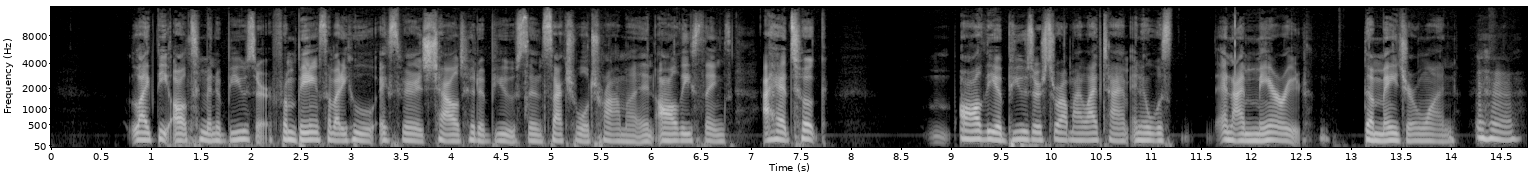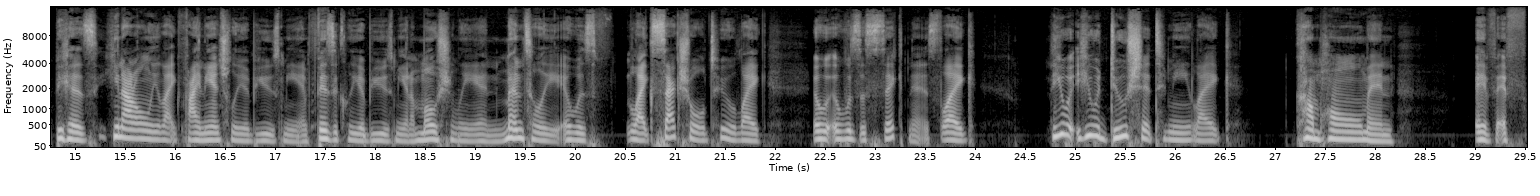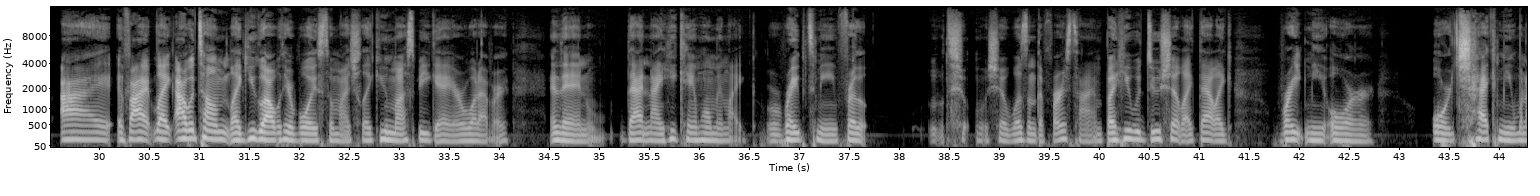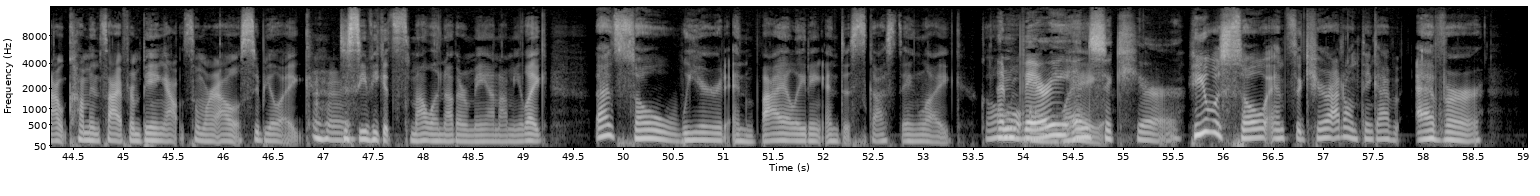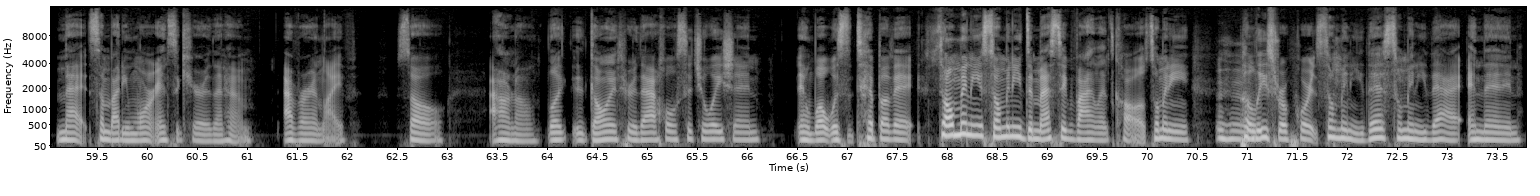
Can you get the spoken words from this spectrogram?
like the ultimate abuser from being somebody who experienced childhood abuse and sexual trauma and all these things. I had took all the abusers throughout my lifetime and it was and I married the major one Mhm. because he not only like financially abused me and physically abused me and emotionally and mentally it was like sexual too like it, it was a sickness like he would he would do shit to me like come home and if if I if I like I would tell him like you go out with your boys so much like you must be gay or whatever. And then that night he came home and like raped me for the shit wasn't the first time, but he would do shit like that like rape me or or check me when I would come inside from being out somewhere else to be like Mhm. to see if he could smell another man on me. Like that's so weird and violating and disgusting. Like go and very away. insecure. He was so insecure. I don't think I've ever met somebody more insecure than him ever in life. So I don't know. Like going through that whole situation and what was the tip of it? So many, so many domestic violence calls, so many Mhm. police reports, so many this, so many that, and then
